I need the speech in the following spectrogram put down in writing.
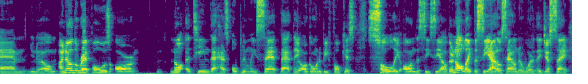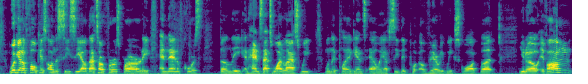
And, you know, I know the Red Bulls are not a team that has openly said that they are going to be focused solely on the CCL. They're not like the Seattle Sounder where they just say, we're going to focus on the CCL. That's our first priority. And then, of course, the league. And hence, that's why last week when they play against LAFC, they put a very weak squad. But, you know, if I'm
